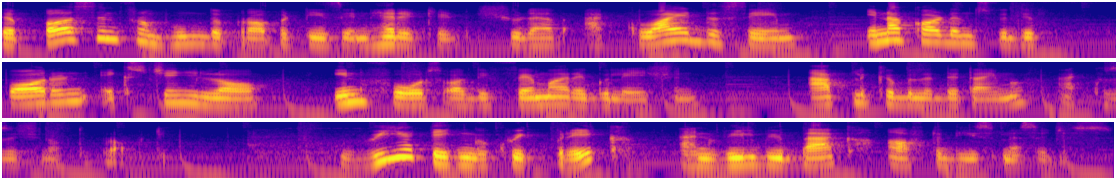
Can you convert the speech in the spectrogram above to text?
the person from whom the property is inherited should have acquired the same in accordance with the foreign exchange law in force or the FEMA regulation applicable at the time of acquisition of the property. We are taking a quick break and we'll be back after these messages.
